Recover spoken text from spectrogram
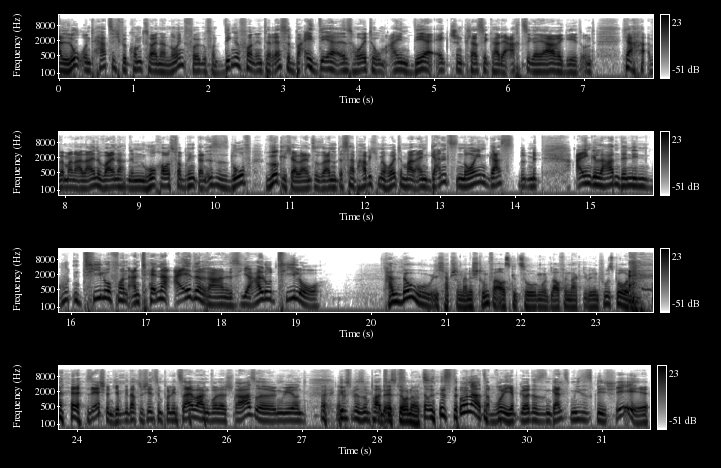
Hallo und herzlich willkommen zu einer neuen Folge von Dinge von Interesse, bei der es heute um einen der Action-Klassiker der 80er Jahre geht. Und ja, wenn man alleine Weihnachten im Hochhaus verbringt, dann ist es doof, wirklich allein zu sein. Und deshalb habe ich mir heute mal einen ganz neuen Gast mit eingeladen, denn den guten Tilo von Antenne Alderan ist hier. Hallo Tilo. Hallo, ich habe schon meine Strümpfe ausgezogen und laufe nackt über den Fußboden. Sehr schön. Ich habe gedacht, du stehst im Polizeiwagen vor der Straße irgendwie und gibst mir so ein paar und Tipps. Donuts. Und isst Donuts. Obwohl, ich habe gehört, das ist ein ganz mieses Klischee.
